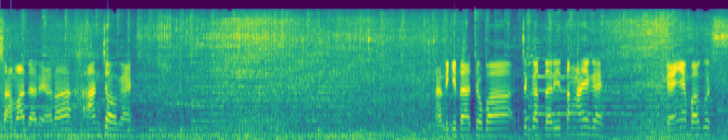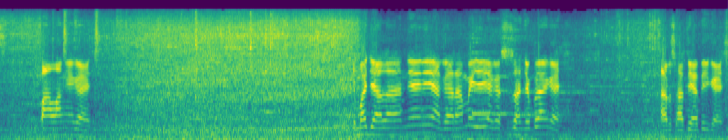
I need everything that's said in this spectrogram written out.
sama dari arah Ancol guys. Nanti kita coba cegat dari tengahnya guys. Kayaknya bagus palangnya guys. Cuma jalannya ini agak ramai jadi agak susah nyebrang guys harus hati-hati guys.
